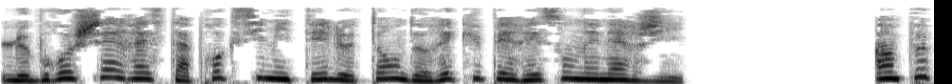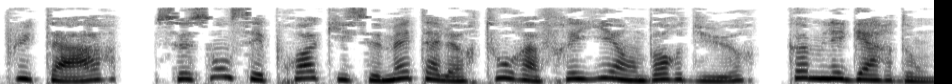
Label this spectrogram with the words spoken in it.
le brochet reste à proximité le temps de récupérer son énergie. Un peu plus tard, ce sont ces proies qui se mettent à leur tour à frayer en bordure, comme les gardons.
